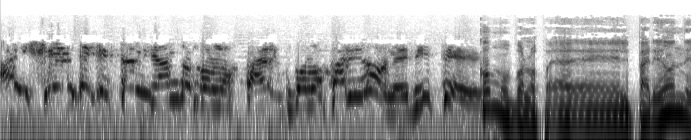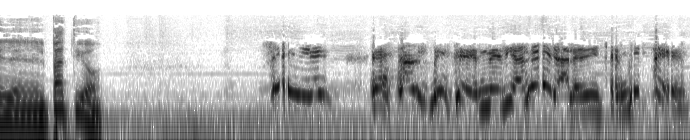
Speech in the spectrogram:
Hay gente que está mirando por los pa- por los paredones, ¿viste? ¿Cómo? ¿Por los, pa- el paredón del en el patio? Sí, están, ¿viste? Medianera, le dicen, ¿viste?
